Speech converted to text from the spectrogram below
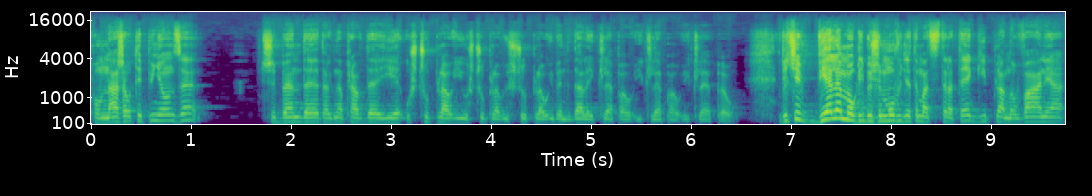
pomnażał te pieniądze, czy będę tak naprawdę je uszczuplał i uszczuplał i uszczuplał i będę dalej klepał i klepał i klepał. Wiecie, wiele moglibyśmy mówić na temat strategii, planowania,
